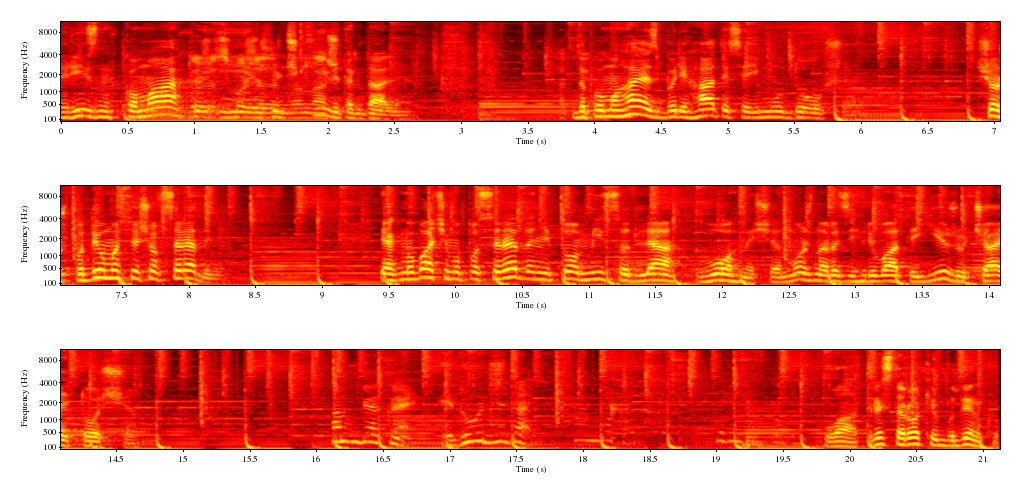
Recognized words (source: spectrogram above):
різних комах Дуже і схоже на жучків наш і так далі. хати. Допомагає зберігатися йому довше. Що ж, подивимося, що всередині. Як ми бачимо посередині, то місце для вогнища. Можна розігрівати їжу, чай тощо. 300円江戸时代 Ва, 300 років будинку.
